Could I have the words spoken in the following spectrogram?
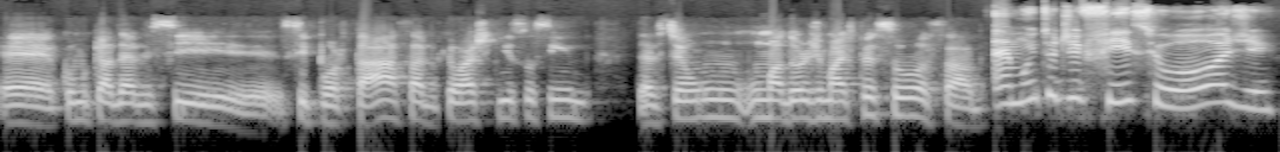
é, como que ela deve se, se portar, sabe? Porque eu acho que isso, assim, deve ser um, uma dor de mais pessoas, sabe? É muito difícil hoje,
